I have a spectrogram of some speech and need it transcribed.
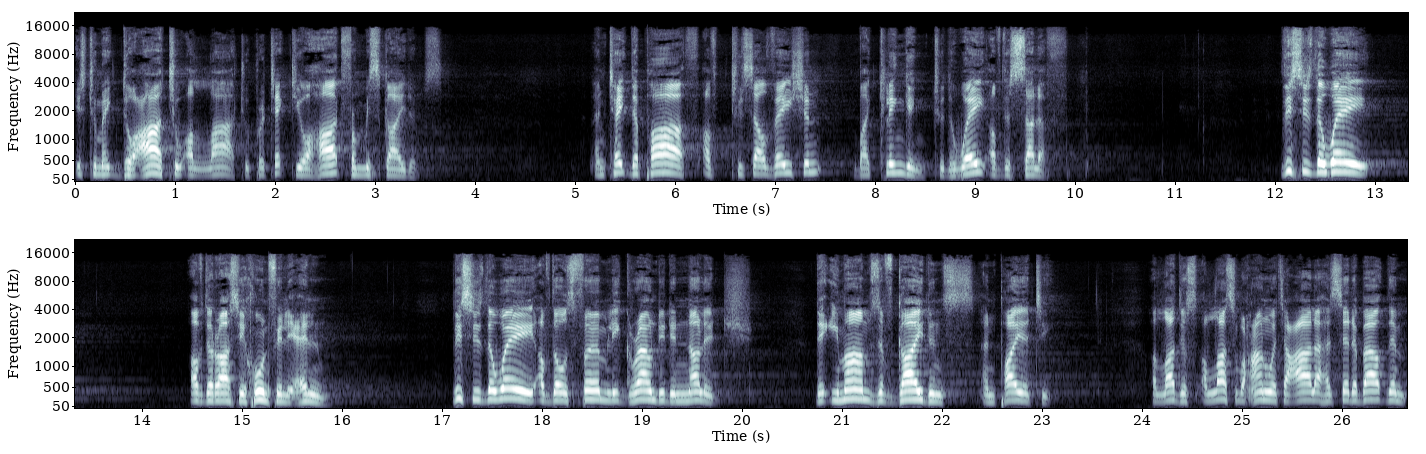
is to make dua to Allah to protect your heart from misguidance and take the path of, to salvation by clinging to the way of the Salaf. This is the way of the rasikhun fil ilm. This is the way of those firmly grounded in knowledge, the imams of guidance and piety. Allah, Allah subhanahu wa ta'ala has said about them,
